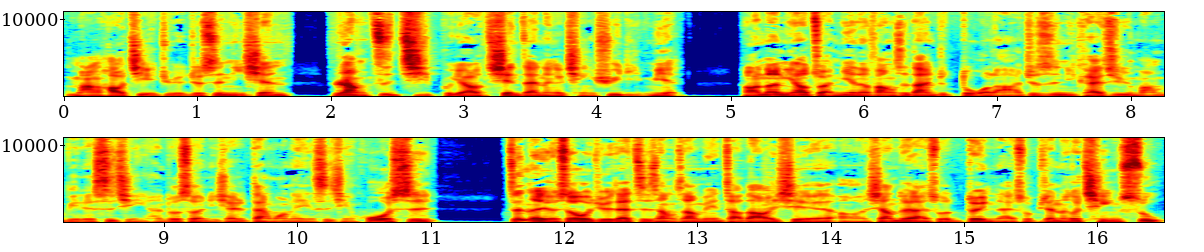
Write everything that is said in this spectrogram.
蛮好解决，就是你先让自己不要陷在那个情绪里面。好，那你要转念的方式当然就多啦，就是你开始去忙别的事情。很多时候你现在就淡忘那件事情，或是真的有时候我觉得在职场上面找到一些呃相对来说对你来说比较能够倾诉，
